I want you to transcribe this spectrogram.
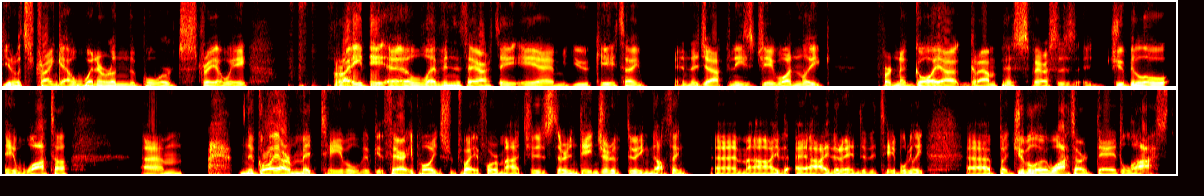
you know, to try and get a winner on the board straight away. Friday at eleven thirty a.m. UK time in the Japanese J1 League for Nagoya Grampus versus Jubilo Iwata. Um, Nagoya are mid-table. They've got 30 points from 24 matches. They're in danger of doing nothing um, at, either, at either end of the table, really. Uh, but Jubilo Iwata are dead last.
